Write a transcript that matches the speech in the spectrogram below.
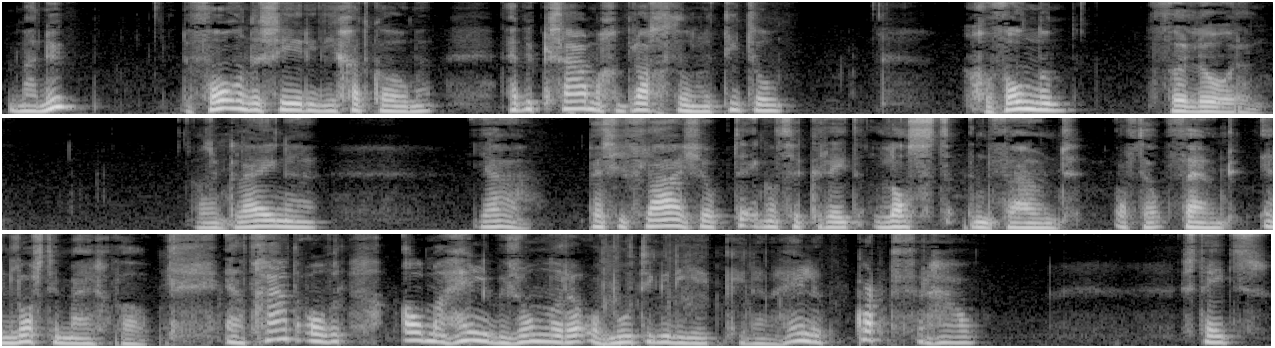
Maar nu, de volgende serie die gaat komen, heb ik samengebracht onder de titel Gevonden, verloren. Als een kleine, ja, persiflage op de Engelse kreet Lost and Found oftewel found in Lost in mijn geval. En het gaat over allemaal hele bijzondere ontmoetingen die ik in een hele kort verhaal steeds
